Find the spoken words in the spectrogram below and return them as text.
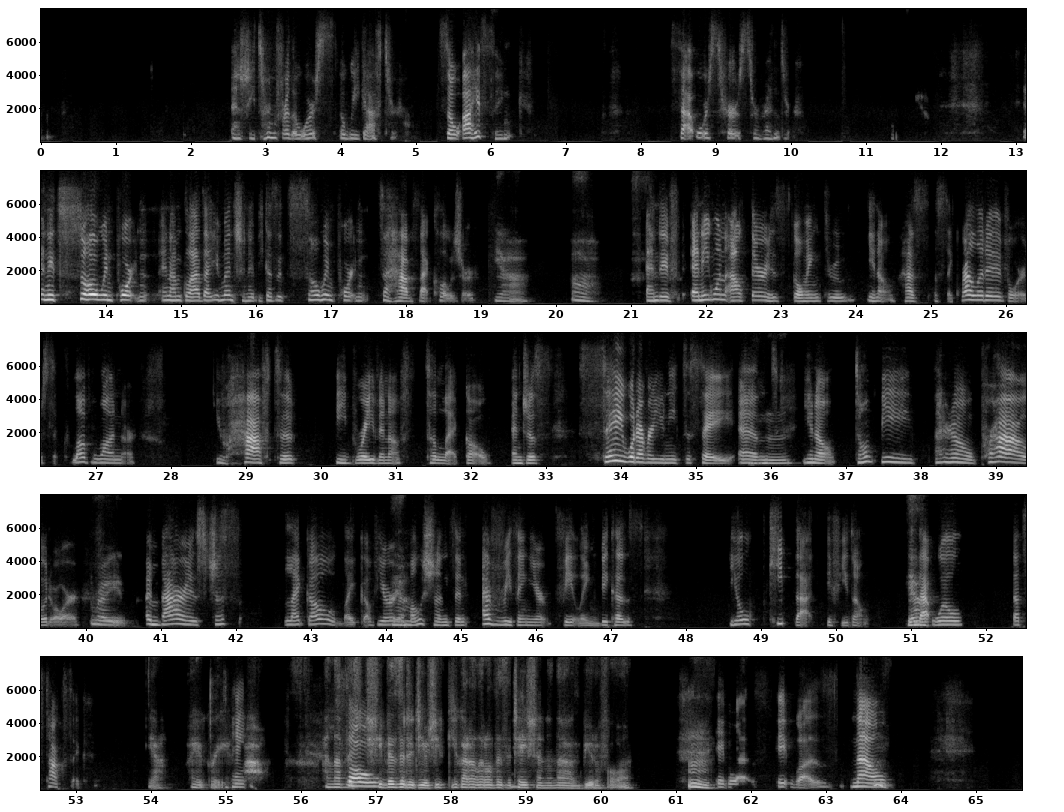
And she turned for the worse a week after. So I think that was her surrender. And it's so important. And I'm glad that you mentioned it because it's so important to have that closure. Yeah. Oh, and if anyone out there is going through, you know, has a sick relative or a sick loved one, or you have to be brave enough to let go and just say whatever you need to say. And, mm-hmm. you know, don't be, I don't know, proud or right embarrassed. Just let go like of your yeah. emotions and everything you're feeling because you'll keep that if you don't yeah. That will, that's toxic. Yeah, I agree. Wow. I love so, that she visited you. She, you got a little visitation, and that was beautiful. Mm. It was. It was. Now, mm.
